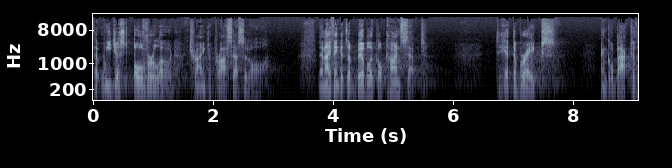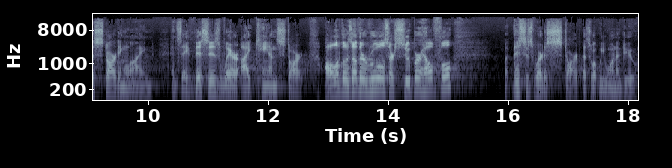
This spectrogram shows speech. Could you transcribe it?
that we just overload trying to process it all. And I think it's a biblical concept to hit the brakes and go back to the starting line and say, This is where I can start. All of those other rules are super helpful, but this is where to start. That's what we want to do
